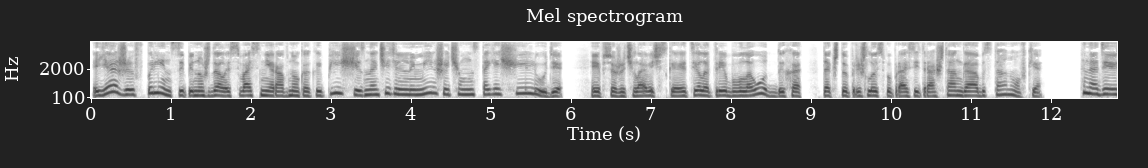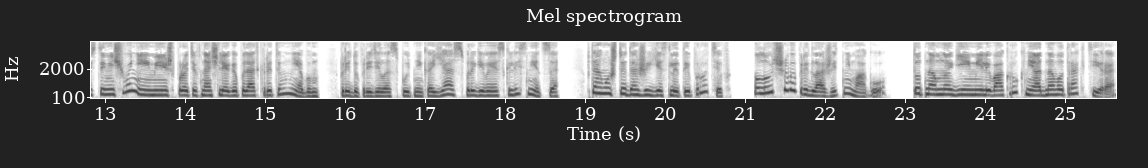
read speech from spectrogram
я же, в принципе, нуждалась во сне равно как и пище, значительно меньше, чем настоящие люди, и все же человеческое тело требовало отдыха, так что пришлось попросить Раштанга об остановке. «Надеюсь, ты ничего не имеешь против ночлега под открытым небом», предупредила спутника я, спрыгивая с колесницы, «потому что даже если ты против, лучшего предложить не могу. Тут на многие мили вокруг ни одного трактира».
